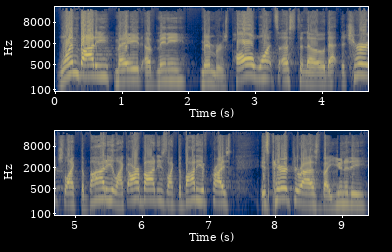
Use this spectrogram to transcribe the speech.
One body made of many members. Paul wants us to know that the church, like the body, like our bodies, like the body of Christ, is characterized by unity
